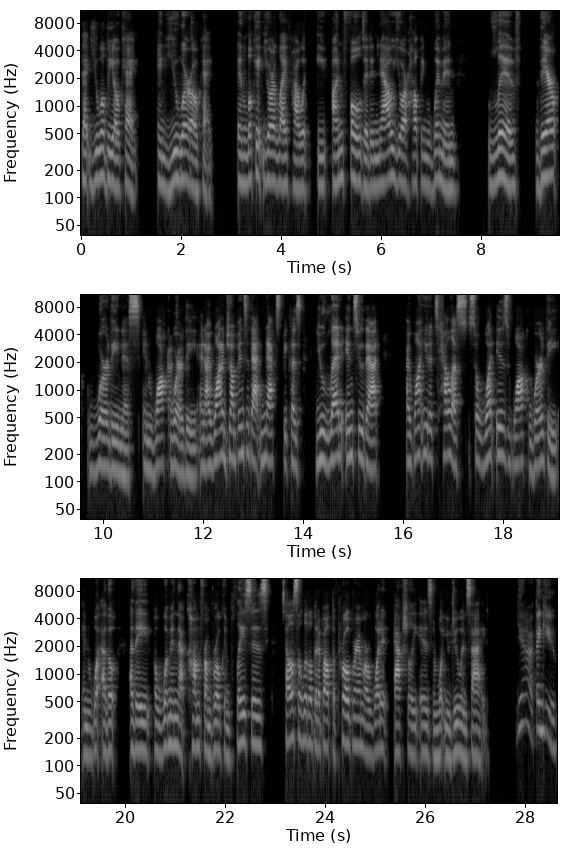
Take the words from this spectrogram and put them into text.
that you will be okay. And you were okay. And look at your life, how it unfolded. And now you're helping women live their worthiness and walk worthy. And I want to jump into that next because you led into that. I want you to tell us so, what is walk worthy and what are, the, are they a women that come from broken places? Tell us a little bit about the program or what it actually is and what you do inside. Yeah, thank you.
